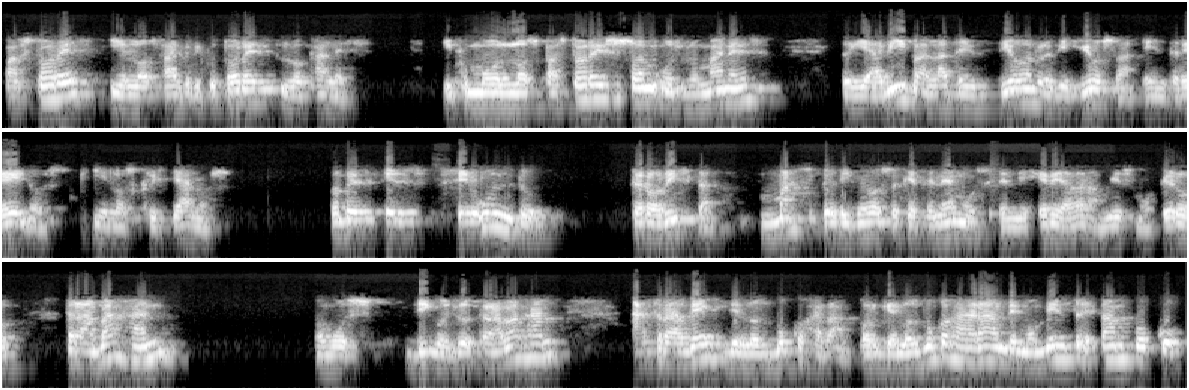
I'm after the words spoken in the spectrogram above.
pastores y los agricultores locales. Y como los pastores son musulmanes, reaviva la tensión religiosa entre ellos y los cristianos. Entonces, es segundo terrorista más peligroso que tenemos en Nigeria ahora mismo, pero trabajan, como digo yo, trabajan a través de los Boko Haram, porque los Boko Haram de momento están un poco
